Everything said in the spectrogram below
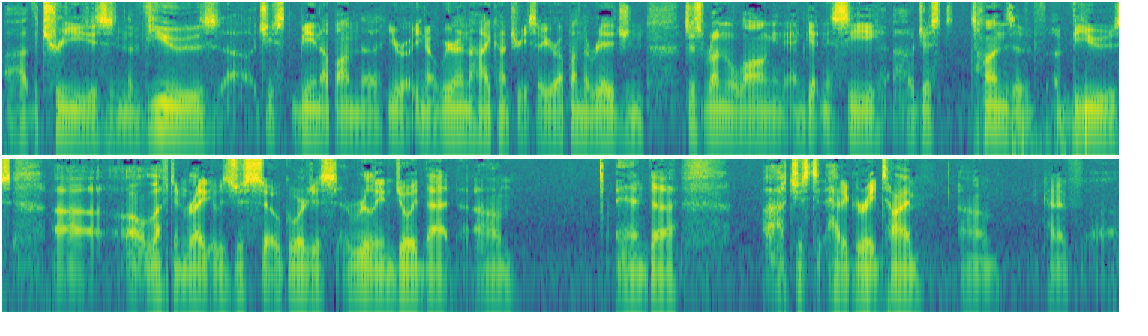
uh, the trees and the views, uh, just being up on the you're you know we're in the high country, so you're up on the ridge and just running along and, and getting to see uh, just tons of, of views, uh, oh left and right. It was just so gorgeous. I really enjoyed that, um, and uh, just had a great time. Um, kind of uh,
